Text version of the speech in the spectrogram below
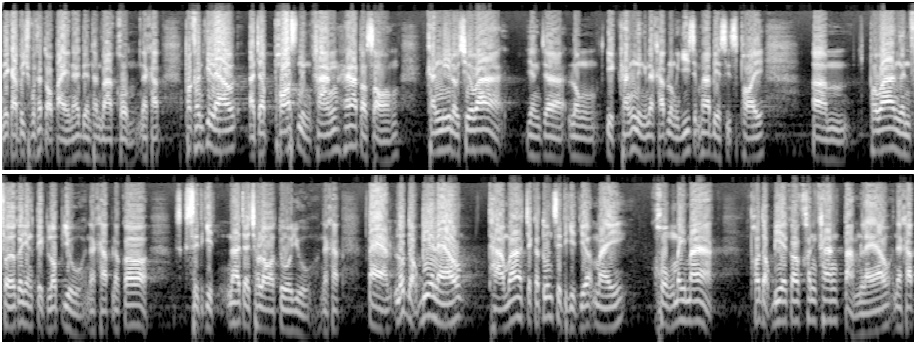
ในการประชุมครั้งต่อไปนะเดือนธันวาคมนะครับ เพราะครั้งที่แล้วอาจจะพอสหนึ่งครั้ง 5 ต่อ 2 ครั้งนี้เราเชื่อว่ายังจะลงอีกครั้งหนึ่งนะครับ ลง 25 basis point อืมเพราะว่าเงินเฟอ้อก็ยังติดลบอยู่นะครับ แล้วก็เศรษฐกิจน่าจะชะลอตัวอยู่นะครับ แต่ลดดอกเบี้ยแล้ว ถามว่าจะกระตุ้นเศรษฐกิจเยอะไหมคงไม่มาก เพราะดอกเบี้ยก็ค่อนข้างต่ำแล้วนะครับ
